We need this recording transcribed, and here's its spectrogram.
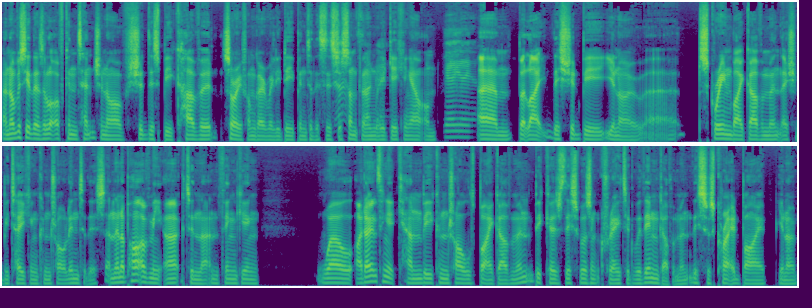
And obviously, there's a lot of contention of should this be covered? Sorry if I'm going really deep into this. It's just something I'm really geeking out on. Yeah, yeah, yeah. Um, but like this should be, you know, uh, screened by government. They should be taking control into this. And then a part of me irked in that and thinking, well, I don't think it can be controlled by government because this wasn't created within government. This was created by, you know,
